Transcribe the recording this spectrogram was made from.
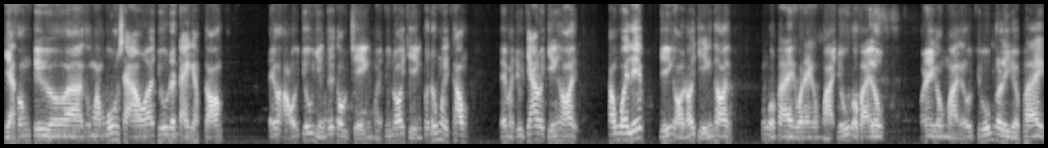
và con kêu à, con mong muốn sao á, chú đến đây gặp con. Để con hỏi chú những cái câu chuyện mà chú nói chuyện có đúng hay không. Để mà chú cháu nói chuyện thôi. Không quay clip chỉ ngồi nói chuyện thôi. Uống cà phê qua đây con mời chú cà phê luôn. Qua đây con mời chú uống cái ly cà phê.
